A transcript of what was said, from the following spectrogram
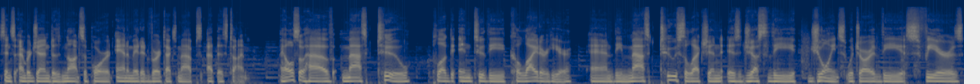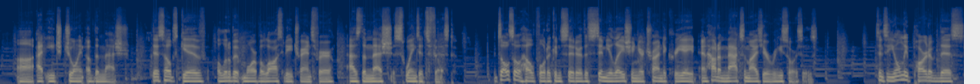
since Embergen does not support animated vertex maps at this time. I also have Mask 2 plugged into the collider here, and the Mask 2 selection is just the joints, which are the spheres uh, at each joint of the mesh. This helps give a little bit more velocity transfer as the mesh swings its fist. It's also helpful to consider the simulation you're trying to create and how to maximize your resources. Since the only part of this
